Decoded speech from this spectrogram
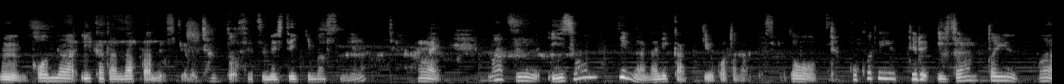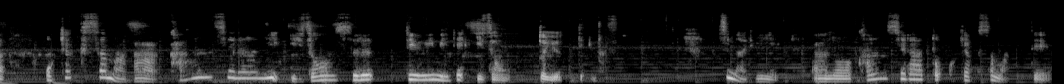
うん、こんな言い方になったんですけど、ちゃんと説明していきますね。はい。まず、依存っていうのは何かっていうことなんですけど、ここで言ってる依存というのは、お客様がカウンセラーに依存するっていう意味で依存と言っています。つまり、あの、カウンセラーとお客様って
